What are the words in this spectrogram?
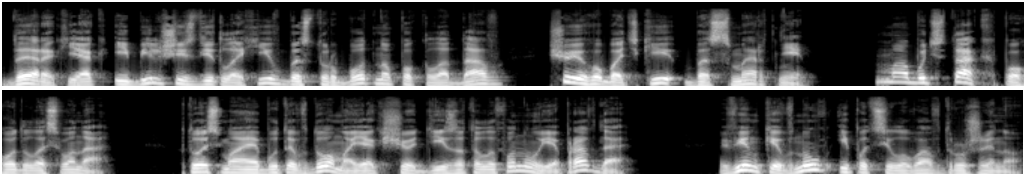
Дерек, як і більшість дітлахів, безтурботно покладав, що його батьки безсмертні. Мабуть, так погодилась вона. Хтось має бути вдома, якщо Ді зателефонує, правда? Він кивнув і поцілував дружину.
